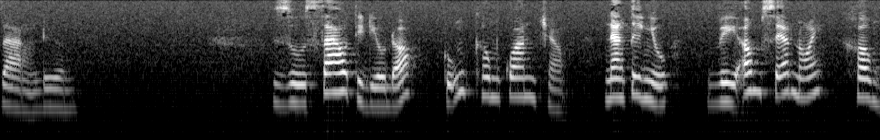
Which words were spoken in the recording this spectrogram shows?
giảng đường. Dù sao thì điều đó cũng không quan trọng. Nàng tự nhủ vì ông sẽ nói không.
